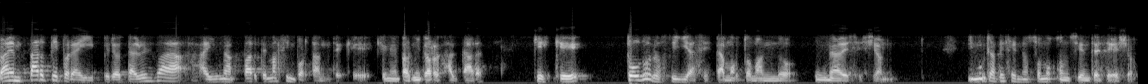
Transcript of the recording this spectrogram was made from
Va en parte por ahí, pero tal vez va, hay una parte más importante que, que me permito resaltar, que es que todos los días estamos tomando una decisión y muchas veces no somos conscientes de ello.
